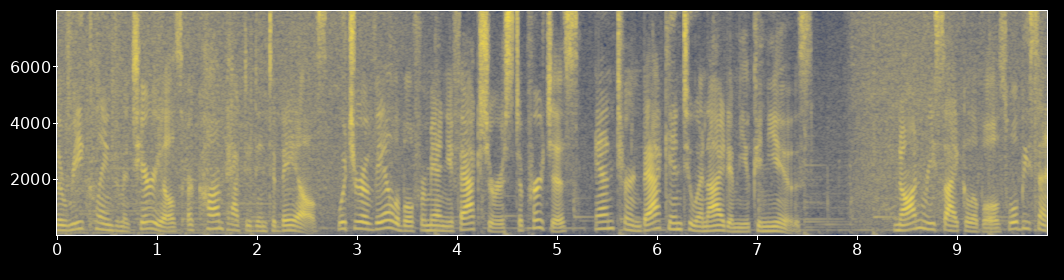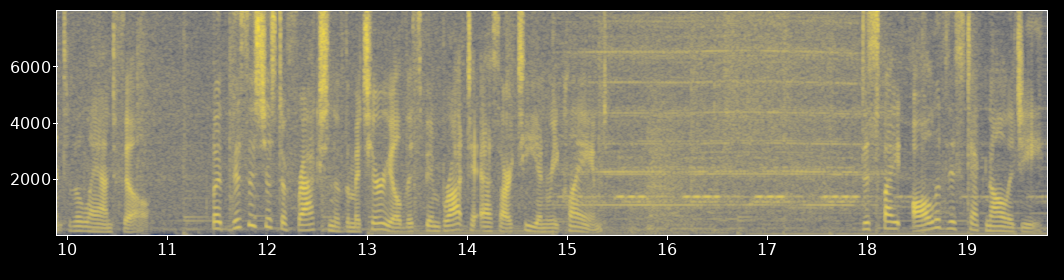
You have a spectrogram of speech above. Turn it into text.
The reclaimed materials are compacted into bales, which are available for manufacturers to purchase and turn back into an item you can use. Non-recyclables will be sent to the landfill. But this is just a fraction of the material that's been brought to SRT and reclaimed. Despite all of this technology,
